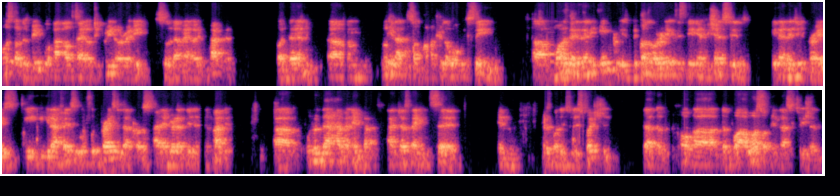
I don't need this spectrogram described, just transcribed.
most of the people are outside of the grid already, so that may not impact them. But then, um, looking at some countries of what we've seen, um, once there is any increase because already existing efficiencies in energy price, it, it affects food prices across and everything in the market. Uh, wouldn't that have an impact? And just like it said, in responding to this question, that the, uh, the are worse off in that situation.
